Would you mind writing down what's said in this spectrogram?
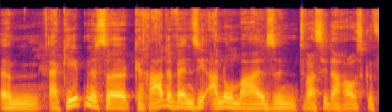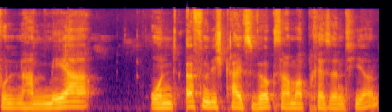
ähm, Ergebnisse, gerade wenn sie anomal sind, was sie da rausgefunden haben, mehr und öffentlichkeitswirksamer präsentieren?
